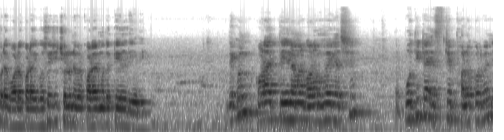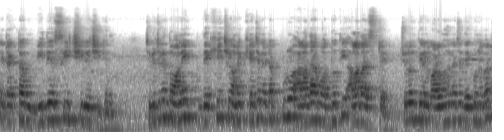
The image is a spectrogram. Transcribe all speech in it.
করে বড় কড়াই বসিয়েছি। চলুন এবার কড়াইয়ের মধ্যে তেল দিয়ে দিই। দেখুন, কড়াইয়ের তেল আমার গরম হয়ে গেছে। প্রতিটা স্টেপ ফলো করবেন। এটা একটা বিদেশি চিলি চিকেন চিলি চিকেন তো অনেক দেখিয়েছি, অনেক খেয়েছেন, এটা পুরো আলাদা পদ্ধতি, আলাদা স্টেপ চলুন তেল গরম হয়ে গেছে, দেখুন এবার।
